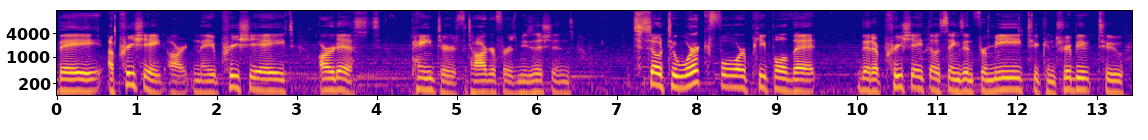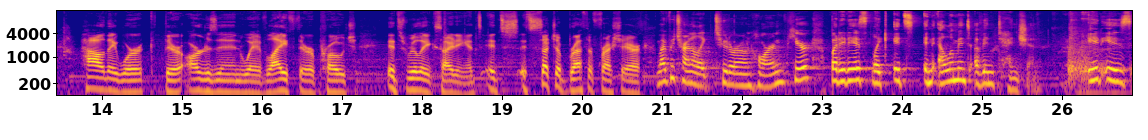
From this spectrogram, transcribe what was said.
they appreciate art and they appreciate artists, painters, photographers, musicians. So to work for people that that appreciate those things and for me to contribute to how they work, their artisan way of life, their approach, it's really exciting. It's it's it's such a breath of fresh air. Might be trying to like toot our own horn here, but it is like it's an element of intention. It is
